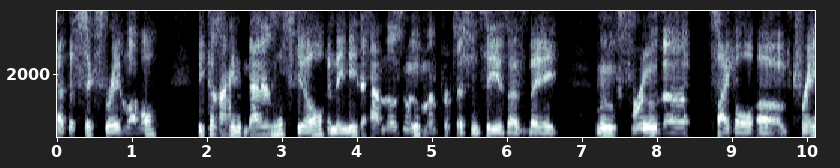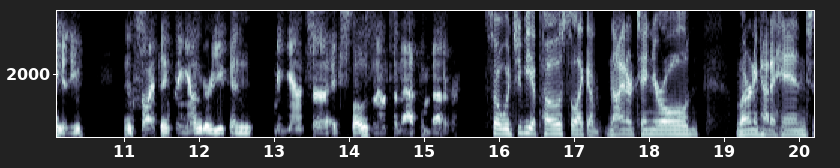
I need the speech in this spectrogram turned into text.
at the sixth grade level because I mean that is a skill and they need to have those movement proficiencies as they move through the cycle of training. And so I think the younger you can begin to expose them to that, the better. So would you be opposed to like a nine or 10 year old learning how to hinge?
